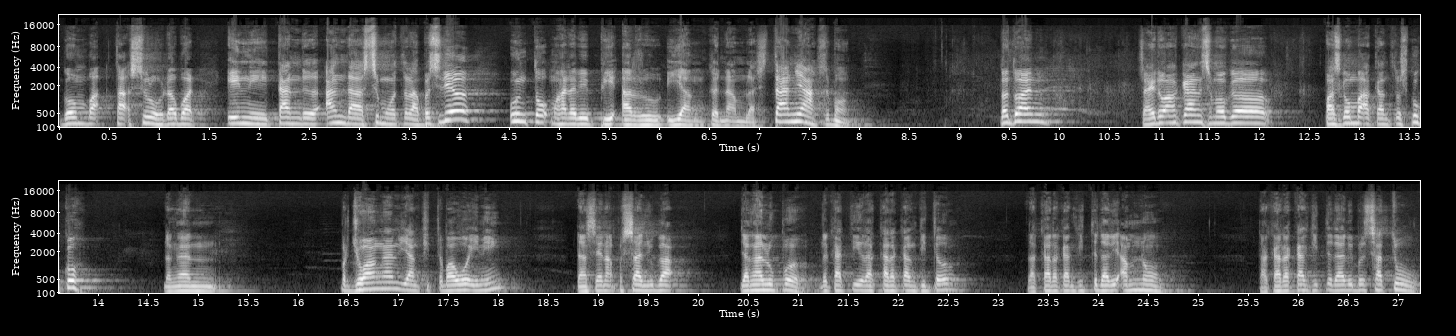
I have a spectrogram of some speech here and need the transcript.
Gombak tak suruh dah buat. Ini tanda anda semua telah bersedia untuk menghadapi PRU yang ke-16. Tanya semua. Tuan-tuan, saya doakan semoga PAS Gombak akan terus kukuh dengan perjuangan yang kita bawa ini. Dan saya nak pesan juga jangan lupa dekati rakan-rakan kita rakan-rakan kita dari AMNO rakan-rakan kita dari Bersatu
